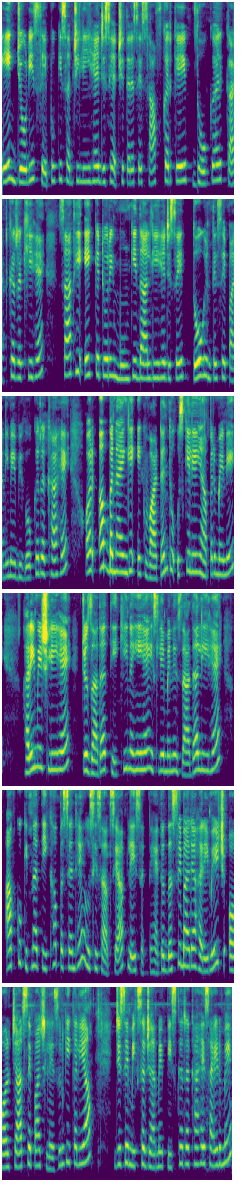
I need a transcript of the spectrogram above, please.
एक जोड़ी सेपू की सब्ज़ी ली है, जिसे अच्छी तरह से साफ़ करके धोकर, काट कर रखी है। साथ ही एक कटोरी मूंग की दाल ली है, जिसे दो घंटे से पानी में भिगो कर रखा है। और अब बनाएँगे एक वाटन तो उसके लिए यहाँ पर मैंने हरी मिर्च ली है, जो ज़्यादा तीखी नहीं है, इसलिए मैंने ज़्यादा ली है। आपको कितना तीखा पसंद है, उस हिसाब से आप ले सकते हैं। तो 10 से 12 हरी मिर्च और 4 से 5 लहसुन की कलियाँ, जिसे मिक्सर जार में पीस कर रखा है साइड में।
